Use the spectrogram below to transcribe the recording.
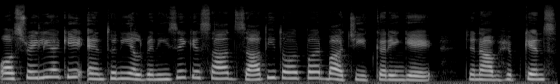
آسٹریلیا کے اینتھونی البنیزے کے ساتھ ذاتی طور پر بات چیت کریں گے۔ جناب ہپکنس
